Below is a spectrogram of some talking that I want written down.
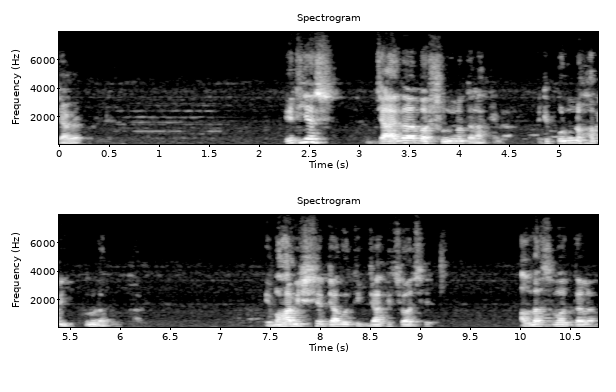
জায়গা করে। ইতিহাস জায়গা বা শূন্যতা রাখে না। এটি পূর্ণ হবেই, কোনো রকম ভাবে। এই মহাবিশ্বের জাগতিক যা কিছু আছে, আল্লাহ সুমতাল্লাহ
